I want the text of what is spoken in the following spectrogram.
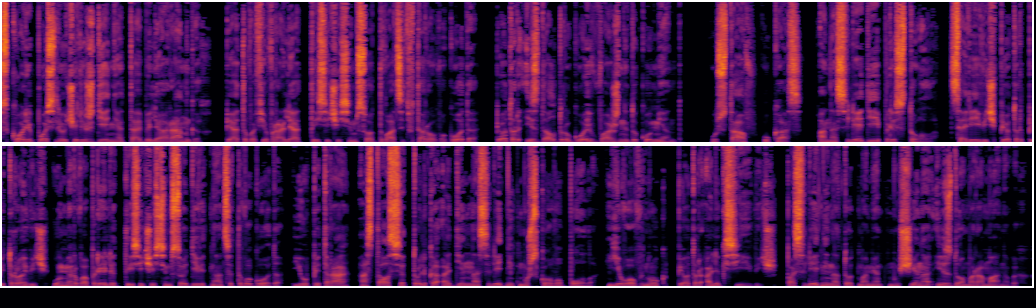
Вскоре после учреждения табеля о рангах 5 февраля 1722 года Петр издал другой важный документ – устав, указ о наследии престола. Царевич Петр Петрович умер в апреле 1719 года, и у Петра остался только один наследник мужского пола – его внук Петр Алексеевич, последний на тот момент мужчина из дома Романовых.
